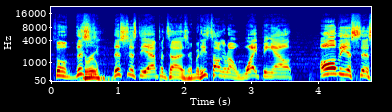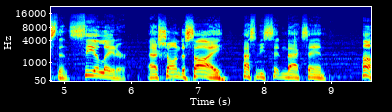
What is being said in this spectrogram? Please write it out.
So this True. this is just the appetizer, but he's talking about wiping out all the assistants. See you later. As Sean Desai has to be sitting back saying, "Huh."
